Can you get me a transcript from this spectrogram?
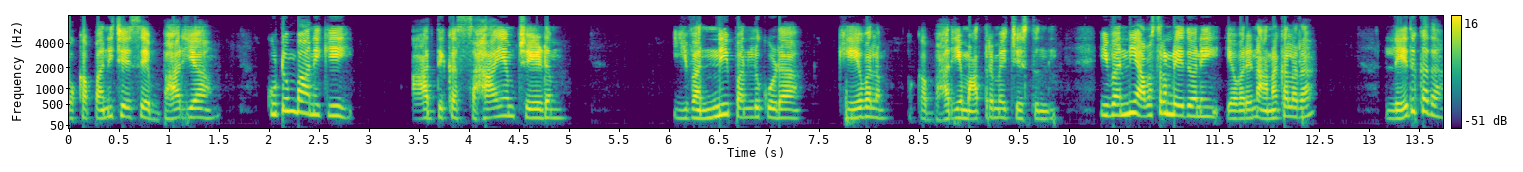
ఒక పని చేసే భార్య కుటుంబానికి ఆర్థిక సహాయం చేయడం ఇవన్నీ పనులు కూడా కేవలం ఒక భార్య మాత్రమే చేస్తుంది. ఇవన్నీ అవసరం లేదు అని ఎవరైనా అనగలరా? లేదు కదా?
